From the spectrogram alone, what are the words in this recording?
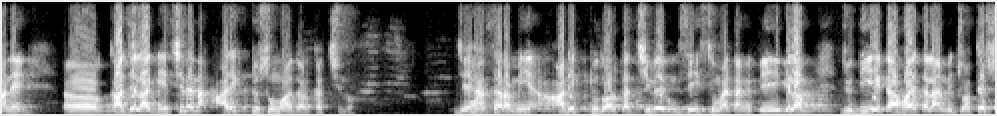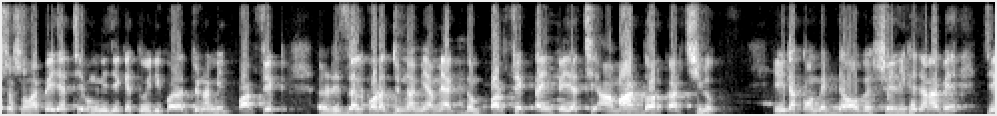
মানে কাজে লাগিয়েছিলে না? আরেকটু সময় দরকার ছিল। যে হ্যাঁ স্যার, আমি আরেকটু দরকার ছিল এবং সেই সময়টা আমি পেয়ে গেলাম। যদি এটা হয়, তাহলে আমি যথেষ্ট সময় পেয়ে যাচ্ছি এবং নিজেকে তৈরি করার জন্য আমি পারফেক্ট রেজাল্ট করার জন্য আমি আমি একদম পারফেক্ট টাইম পেয়ে যাচ্ছি। আমার দরকার ছিল। এটা কমেন্টে অবশ্যই লিখে জানাবে যে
